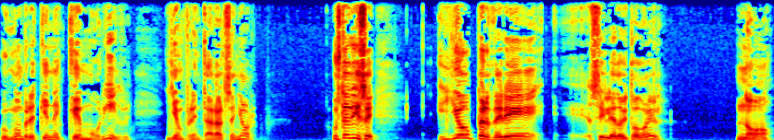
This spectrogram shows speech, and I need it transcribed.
Un hombre tiene que morir y enfrentar al Señor. Usted dice, yo perderé si le doy todo a Él. No.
